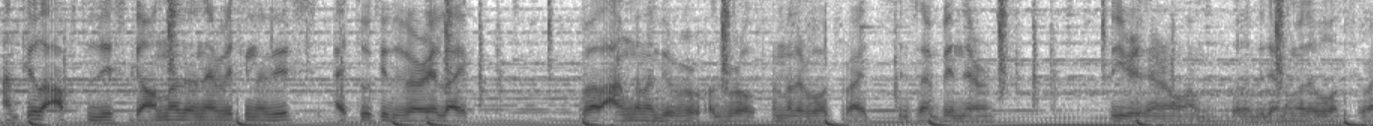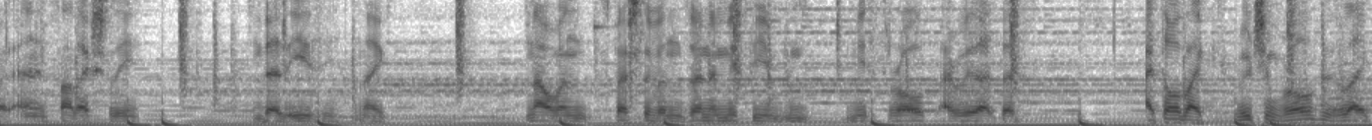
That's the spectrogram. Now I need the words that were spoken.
Until up to this gauntlet and everything like this, I took it very like, well, I'm gonna be at World no matter what, right? Since I've been there two years in a row, I'm gonna be there no matter what, right? And it's not actually that easy. Like now, when especially when Zven and Mithy missed Worlds, I realized that I thought like reaching Worlds is like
